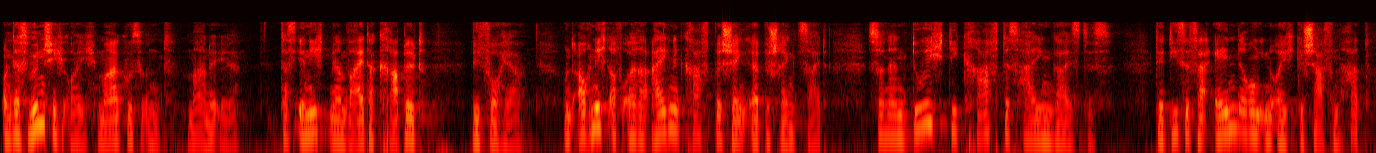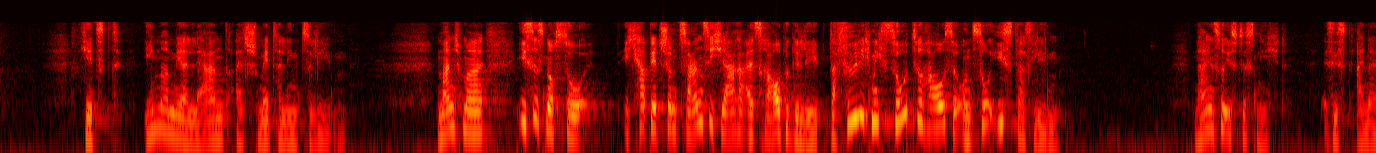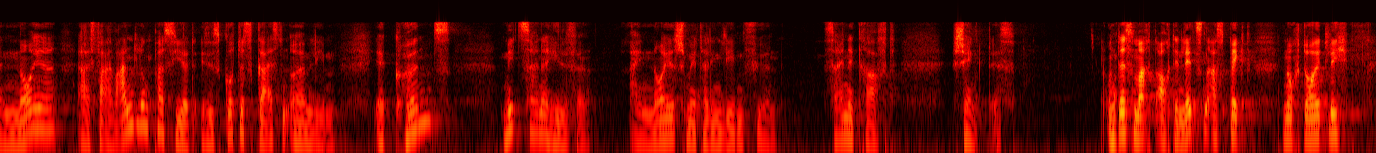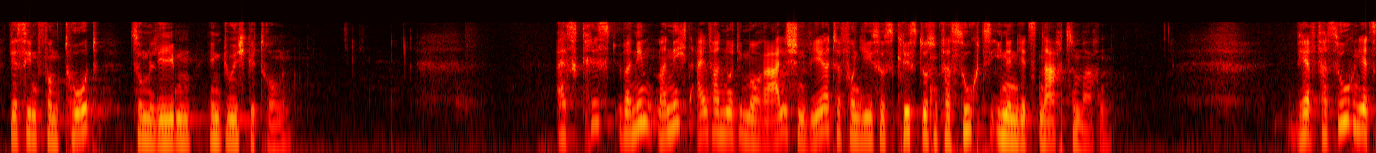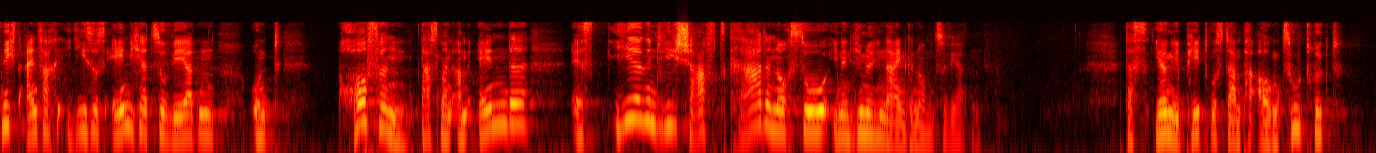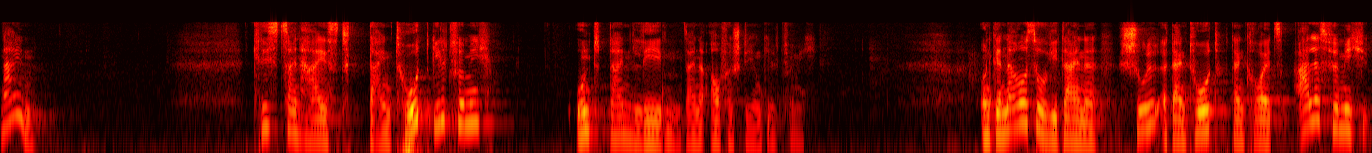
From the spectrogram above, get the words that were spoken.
Und das wünsche ich euch, Markus und Manuel, dass ihr nicht mehr weiter krabbelt wie vorher und auch nicht auf eure eigene Kraft äh, beschränkt seid, sondern durch die Kraft des Heiligen Geistes, der diese Veränderung in euch geschaffen hat, jetzt immer mehr lernt, als Schmetterling zu leben. Manchmal ist es noch so, ich habe jetzt schon 20 Jahre als Raupe gelebt, da fühle ich mich so zu Hause und so ist das Leben. Nein, so ist es nicht. Es ist eine neue Verwandlung passiert. Es ist Gottes Geist in eurem Leben. Ihr könnt mit seiner Hilfe ein neues Schmetterlingleben führen. Seine Kraft schenkt es. Und das macht auch den letzten Aspekt noch deutlich. Wir sind vom Tod zum Leben hindurchgedrungen. Als Christ übernimmt man nicht einfach nur die moralischen Werte von Jesus Christus und versucht sie ihnen jetzt nachzumachen. Wir versuchen jetzt nicht einfach Jesus ähnlicher zu werden und hoffen, dass man am Ende es irgendwie schafft, gerade noch so in den Himmel hineingenommen zu werden. Dass irgendwie Petrus da ein paar Augen zudrückt. Nein. Christsein heißt, dein Tod gilt für mich, und dein Leben, deine Auferstehung gilt für mich. Und genauso wie deine Schuld, äh, dein Tod, dein Kreuz alles für mich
